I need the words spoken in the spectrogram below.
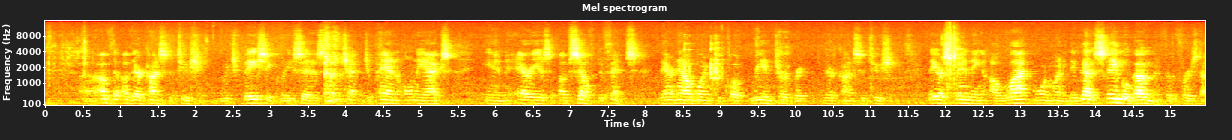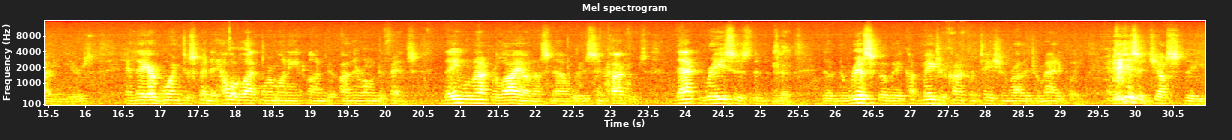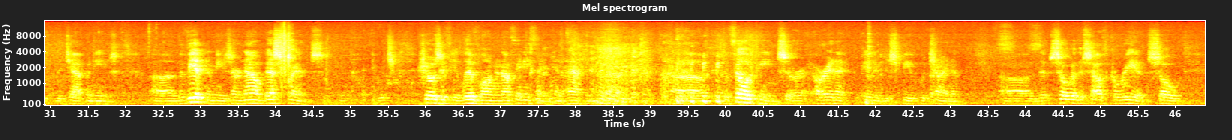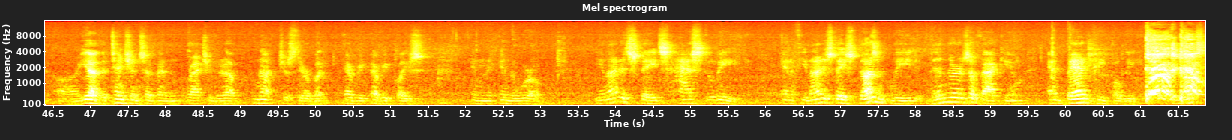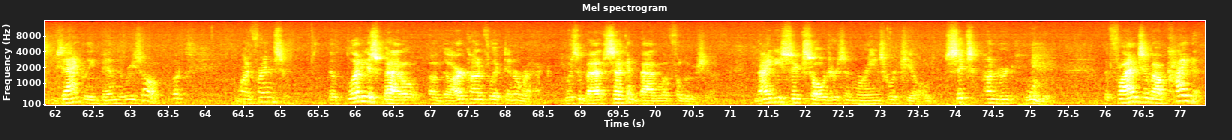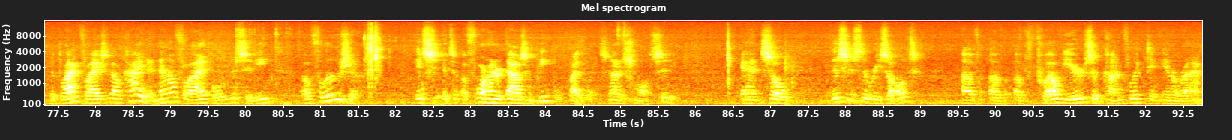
uh, of, the, of their constitution, which basically says that Japan only acts in areas of self-defense. They are now going to, quote, reinterpret their constitution. They are spending a lot more money. They've got a stable government for the first time in years, and they are going to spend a hell of a lot more money on, on their own defense. They will not rely on us now with the Senkakus. That raises the, the, the, the risk of a major confrontation rather dramatically. And it isn't just the, the Japanese. Uh, the Vietnamese are now best friends, which shows if you live long enough, anything can happen. Uh, The Philippines are, are in a, in a dispute with China. Uh, the- So are the South Koreans. So, uh, yeah, the tensions have been ratcheted up, not just there, but every, every place in, the in the world. The United States has to lead. And if the United States doesn't lead, then there's a vacuum and bad people lead. And that's exactly been the result. Look, my friends, the bloodiest battle of the, our conflict in Iraq was the second battle of Fallujah. Ninety-six soldiers and Marines were killed, six hundred wounded. The flags of Al-Qaeda, the black flags of Al-Qaeda now fly over the city of Fallujah. It's, it's a four hundred thousand people, by the way, it's not a small city. And so, this is the result of, of, of twelve years of conflict in, in Iraq,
